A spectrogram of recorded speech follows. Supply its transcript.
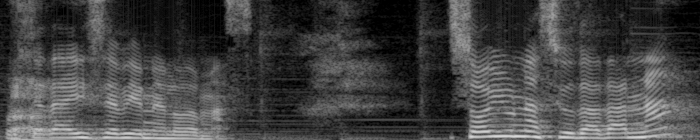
porque de ahí se viene lo demás. Soy una ciudadana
